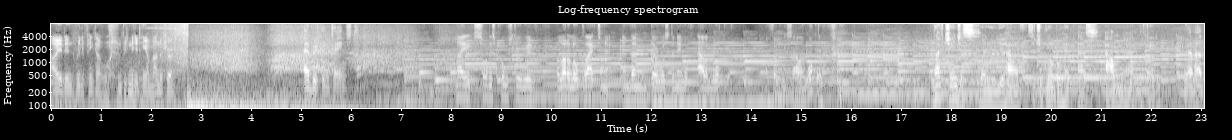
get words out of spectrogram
I didn't really think I would be needing a manager. Everything changed. I saw this poster with a lot of local acts on it, and then there was the name of Alan Walker. I thought, who's Alan Walker? Life changes when you have such a global hit as Alan had with Faded. We have had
